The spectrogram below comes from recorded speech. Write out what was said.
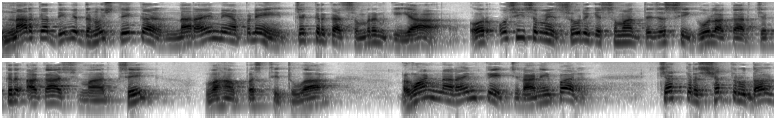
नर का दिव्य धनुष देखकर नारायण ने अपने चक्र का स्मरण किया। और उसी समय सूर्य के समान तेजस्वी गोलाकार चक्र आकाश मार्ग से वहाँ उपस्थित हुआ। भगवान नारायण के चलाने पर चक्र शत्रु दल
